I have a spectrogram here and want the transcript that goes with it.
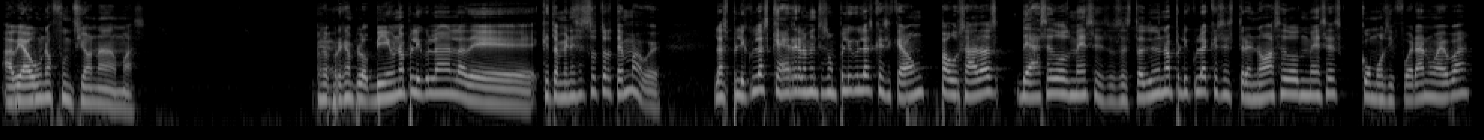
había una función nada más. O sea, por ejemplo, vi una película, la de... Que también ese es otro tema, güey. Las películas que hay realmente son películas que se quedaron pausadas de hace dos meses. O sea, estás viendo una película que se estrenó hace dos meses como si fuera nueva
